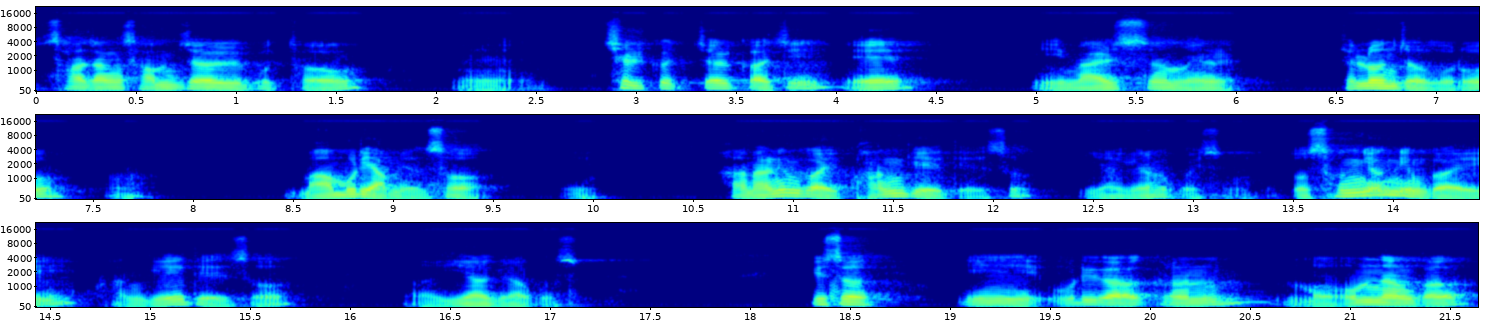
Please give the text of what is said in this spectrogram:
4장 3절부터 7절까지의 이 말씀을 결론적으로 어, 마무리하면서 하나님과의 관계에 대해서 이야기를 하고 있습니다. 또 성령님과의 관계에 대해서 어, 이야기를 하고 있습니다. 그래서 이 우리가 그런 뭐 엄난과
